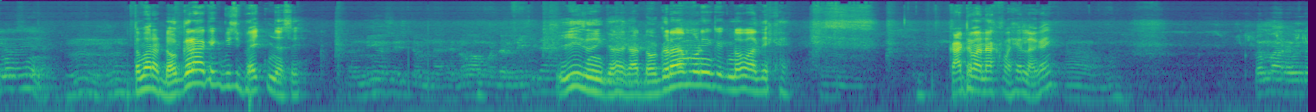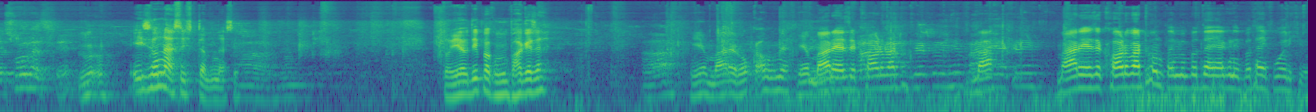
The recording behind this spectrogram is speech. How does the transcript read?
ન ને. છે ને. તમારા ડગરા કંઈક બીજી છે? ના છે, નવા એ જ નહીં કહે આ ડગરા પણ કંઈક નવા દેખાય. કાઢવા નાખવા હેલા કઈ? તમારે ઓલા સોરસ છે? એ જૂના સિસ્ટમના છે. હા. તો એ દીપક હું ભાગે છે? હા. એ મારે રોકાવું ને. એ મારે ખડ વાટું. છે, બા- મારે ખડ વાટવું ને તમે બધા આગળ બધા પોરખ્યો.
